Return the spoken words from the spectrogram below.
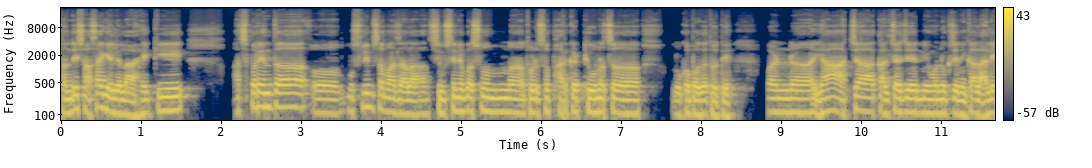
संदेश असा गेलेला आहे की आजपर्यंत मुस्लिम समाजाला शिवसेनेपासून थोडंसं फारकत ठेवूनच लोक बघत होते. पण ह्या आजच्या कालच्या जे निवडणुकीचे निकाल आले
